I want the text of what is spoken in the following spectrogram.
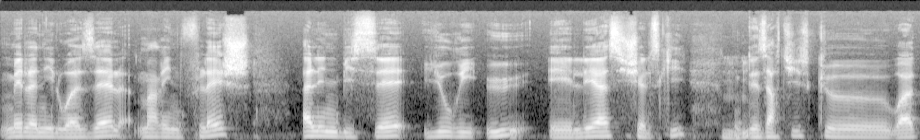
Mélanie Loisel, Marine Flèche, Aline Bisset, Yuri Hu et Léa Sichelski. Donc Mhm. des artistes que, voilà,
